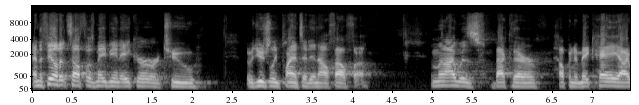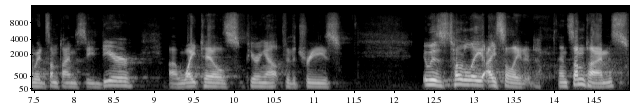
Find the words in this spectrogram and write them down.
And the field itself was maybe an acre or two. It was usually planted in alfalfa. And when I was back there helping to make hay, I would sometimes see deer, uh, whitetails peering out through the trees. It was totally isolated. And sometimes,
